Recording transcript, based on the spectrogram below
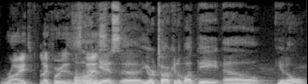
right? Like for instance, Uh-huh, yes, uh, you're talking about the, uh, you know,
